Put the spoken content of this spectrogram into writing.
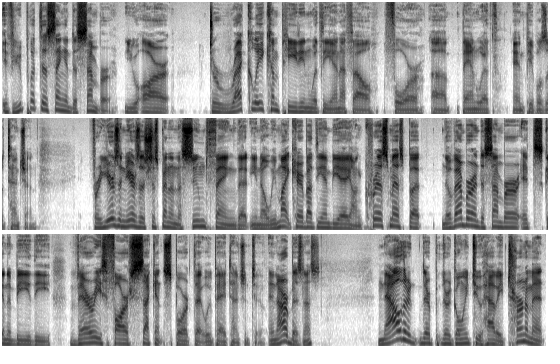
if you put this thing in December, you are directly competing with the NFL for uh, bandwidth and people's attention. For years and years, it's just been an assumed thing that you know we might care about the NBA on Christmas, but November and December, it's going to be the very far second sport that we pay attention to in our business now they're they're they're going to have a tournament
